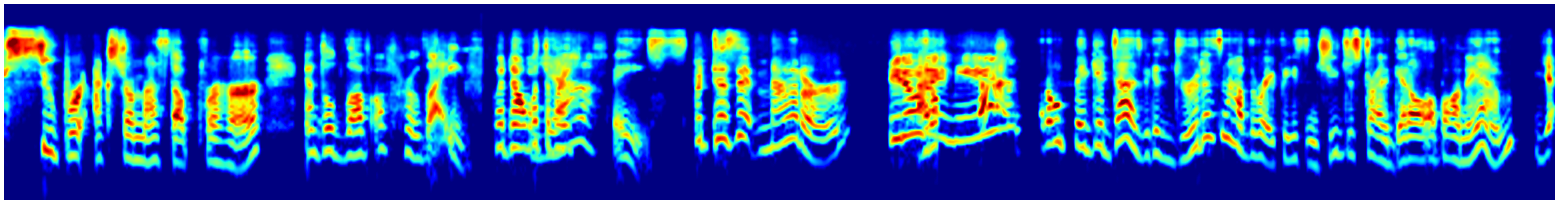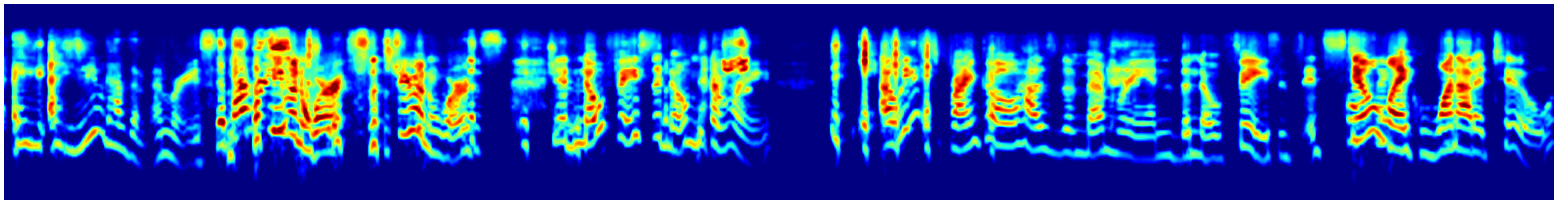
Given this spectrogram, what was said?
super extra messed up for her and the love of her life but not with the Yeah. right face But does it matter? You know what I, don't- mean? i don't think it does because drew doesn't have the right face and she just tried to get all up on him Yeah, I, I uh, didn't even have the memories. The That's even worse. That's even worse. She had no face and no memory. At least Franco has the memory and the no face. It's it's Oh still my like one out of two.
